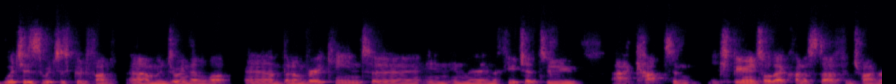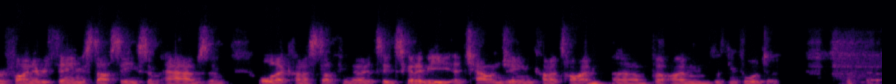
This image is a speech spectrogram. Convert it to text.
Which is which is good fun. Um, enjoying that a lot. Um, but I'm very keen to in in the in the future to uh, cut and experience all that kind of stuff and try and refine everything. Start seeing some abs and all that kind of stuff. You know, it's it's going to be a challenging kind of time, um, but I'm looking forward to it.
